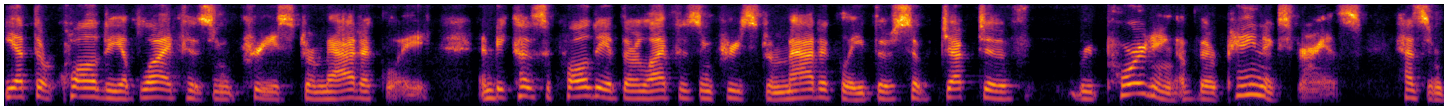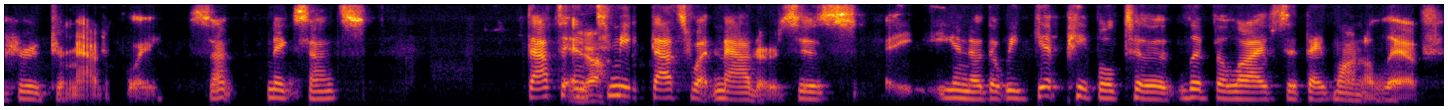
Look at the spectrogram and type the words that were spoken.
yet their quality of life has increased dramatically. And because the quality of their life has increased dramatically, their subjective reporting of their pain experience has improved dramatically. Does that make sense? That's and yeah. to me, that's what matters is you know that we get people to live the lives that they want to live.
